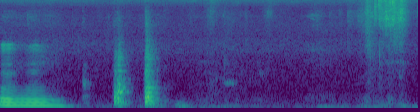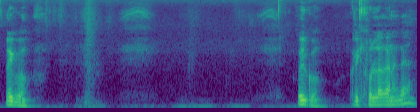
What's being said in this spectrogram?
음, 어이구, 어이구, 그렇게 올라가는 거야?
